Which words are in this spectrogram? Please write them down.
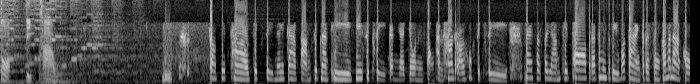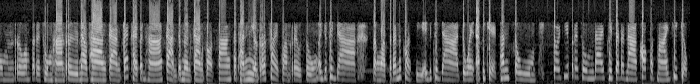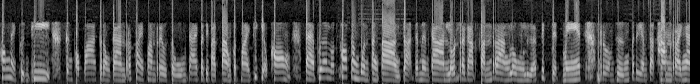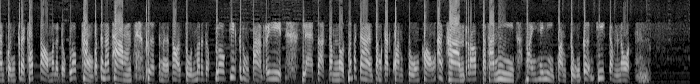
เกาะติดข่าวกาะติดข่าว 14นาฬิกา30 นาที 24 กันยายน 2564นายศักสยามทิศชอบรัฐมนตรีว่าการกระทรวงคมนาคม รวมประชุมหารือแนวทางการแก้ไขปัญหาการดำเนินการก่อสร้างสถานีรถไฟความเร็วสูง อยุธยา จังหวัดพระนครศรีอยุธยา โดยแอปพลิเคชันซูม โดยที่ประชุมได้พิจารณาข้อกฎหมายที่เกี่ยวข้องในพื้นที่ ซึ่งพบว่าโครงการรถไฟความเร็วสูงได้ปฏิบัติตามกฎหมายที่เกี่ยวข้อง แต่เพื่อลดข้อกังวลต่างๆ จะดำเนินการลดระดับสันรางลงเหลือ 17 เมตร รวมถึงเตรียมจัดทำรายงานผลกระทบต่อมรดกโลกทางวัฒนธรรม เพื่อเสนอต่อศูนย์มรดกโลกที่กรุงปารีสและจะกำหนดมาตรการจำกัดความสูงของอาคารรอบสถานี ไม่ให้มีความสูงเกินที่กำหนด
